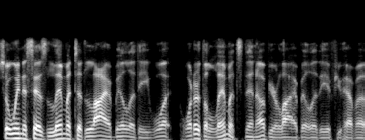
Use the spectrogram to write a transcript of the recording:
So when it says limited liability, what what are the limits then of your liability if you have a,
